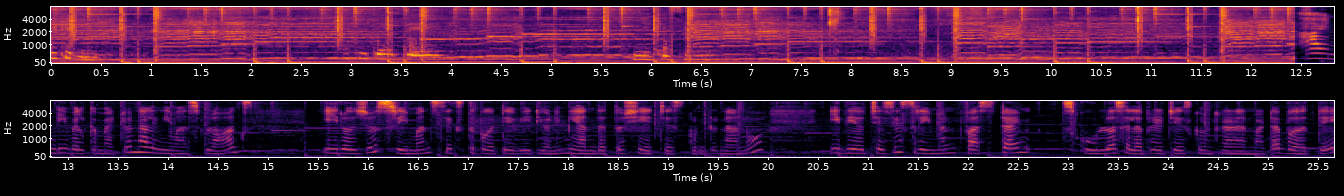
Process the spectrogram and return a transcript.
Look at me. Happy birthday. Can you kiss me? Hi అండి welcome back to Nalinivas blogs ఈరోజు శ్రీమంత్ సిక్స్త్ బర్త్డే వీడియోని మీ అందరితో షేర్ చేసుకుంటున్నాను ఇది వచ్చేసి శ్రీమంత్ ఫస్ట్ టైం స్కూల్లో సెలబ్రేట్ చేసుకుంటున్నాడు అనమాట బర్త్డే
